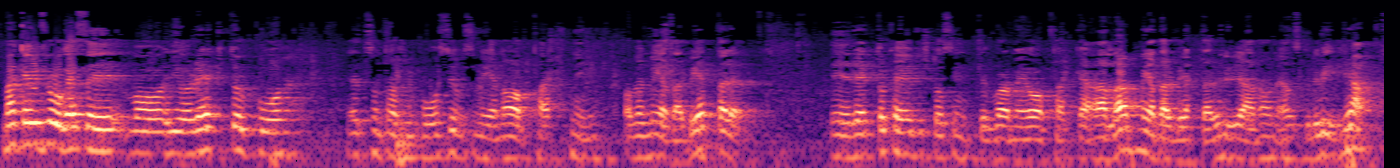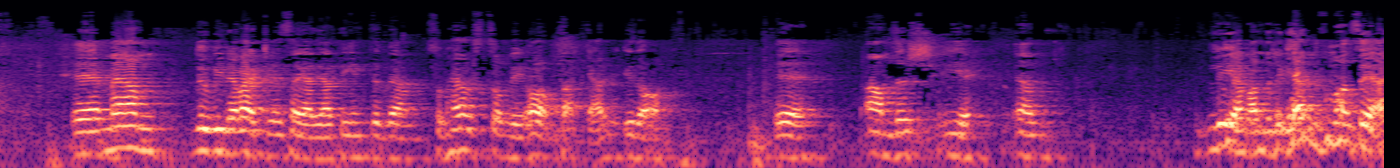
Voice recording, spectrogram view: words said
Man kan ju fråga sig vad gör rektor på ett sånt här symposium som är en avtackning av en medarbetare. Eh, Rektor kan ju förstås inte vara med och avtacka alla medarbetare hur gärna hon än skulle vilja. Eh, men då vill jag verkligen säga det att det är inte vem som helst som vi avtackar idag. Eh, Anders är en levande legend kan man säga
